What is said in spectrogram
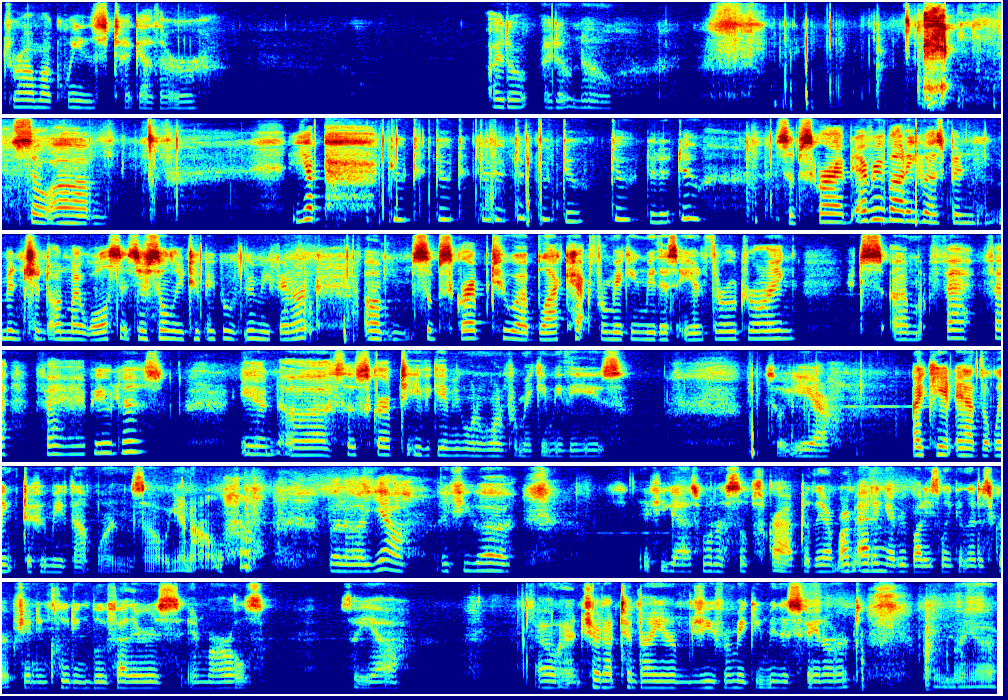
Drama queens together. I don't, I don't know. So, um, yep. Do, do, do, do, do, do, do, do, do, do, do subscribe. Everybody who has been mentioned on my wall, since there's only two people who've given me fan art, um, subscribe to uh, Black Cat for making me this anthro drawing. It's um fa fa fabulous. And uh, subscribe to Eevee Gaming 101 for making me these. So yeah. I can't add the link to who made that one, so you know. but uh yeah, if you uh if you guys want to subscribe to them. I'm adding everybody's link in the description, including Blue Feathers and Meral's. So yeah. Oh, and shout out to NyaMG for making me this fan art on my uh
